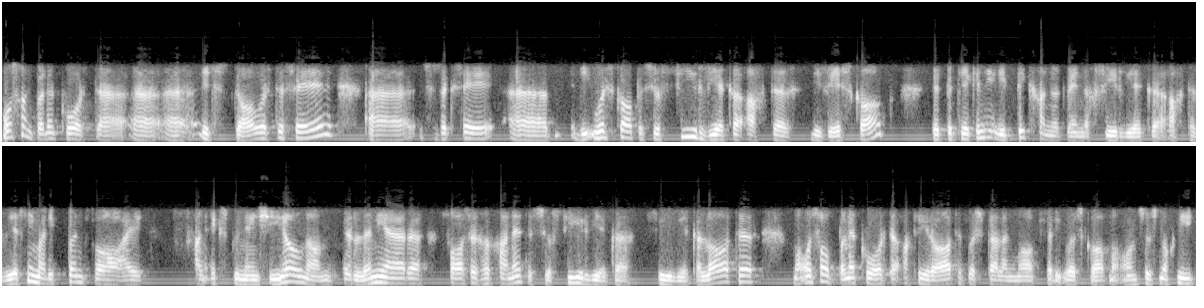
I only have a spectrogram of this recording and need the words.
Ons gaan binnekort uh uh uh iets daaroor te sê. Uh soos ek sê, uh die Ooskaap is so 4 weke agter die Weskaap. Dit beteken nie die piek gaan noodwendig 4 weke agter wees nie, maar die punt waar hy van eksponensieel na 'n lineêre fase gegaan het, is so 4 weke 4 weke later, maar ons sal binnekort 'n akkurate voorspelling maak vir die Ooskaap, maar ons is nog nie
